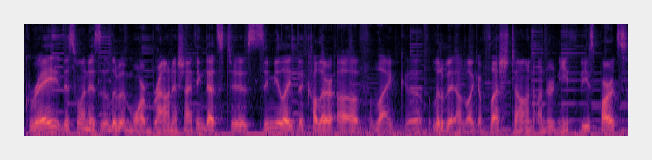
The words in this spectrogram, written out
gray. This one is a little bit more brownish, and I think that's to simulate the color of like a little bit of like a flesh tone underneath these parts.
